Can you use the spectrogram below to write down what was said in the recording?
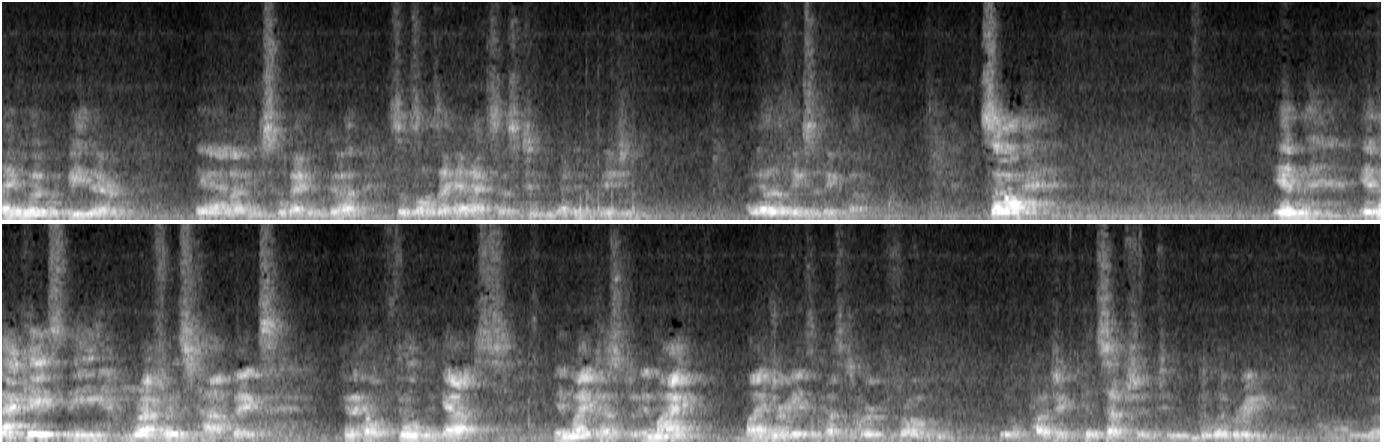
I knew it would be there, and I could just go back and look it up. So as long as I had access to that information, I had other things to think about. So in in that case, the reference topics kind of help fill the gaps in my in my my journey as a customer from you know project conception to delivery. Um, you know,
